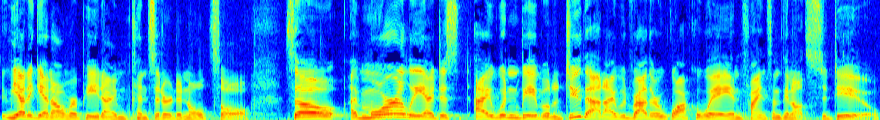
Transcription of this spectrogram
yet again, I'll repeat, I'm considered an old soul. So uh, morally, I just I wouldn't be able to do that. I would rather walk away and find something else to do.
